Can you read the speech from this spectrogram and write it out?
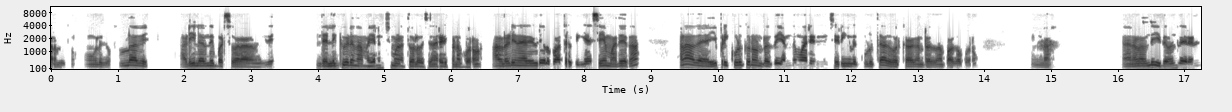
ஆரம்பிக்கும். உங்களுக்கு ஃபுல்லாகவே அடியிலேருந்தே பட்ஸ் வர ஆரம்பிக்குது. இந்த லிக்விடை நம்ம எலுமிச்சமான தோலை வச்சு தான் ரெடி பண்ண போகிறோம் ஆல்ரெடி நிறைய வீடியோவில் பார்த்துருப்பீங்க. சேம் அதே தான். ஆனால் அதை எப்படி கொடுக்குறோன்றது எந்த மாதிரி செடிங்களுக்கு கொடுத்தா அது ஒர்க் ஆகுன்றது தான் பார்க்க போகிறோம் சரிங்களா? அதனால் வந்து இதை வந்து ரெண்டு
